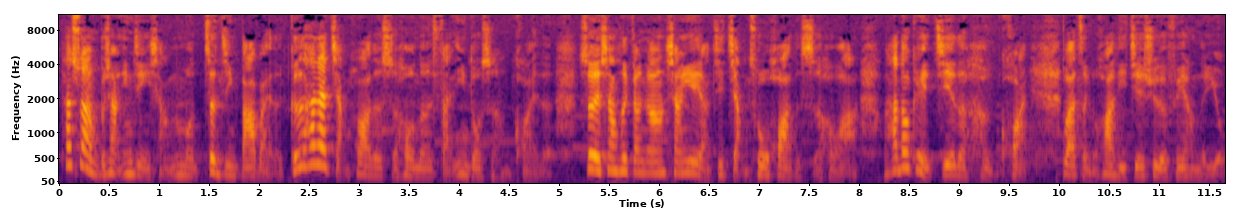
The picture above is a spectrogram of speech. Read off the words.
他虽然不像樱井翔那么正经八百的，可是他在讲话的时候呢，反应都是很快的。所以像是刚刚香叶雅纪讲错话的时候啊，他都可以接得很快，把整个话题接续得非常的有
